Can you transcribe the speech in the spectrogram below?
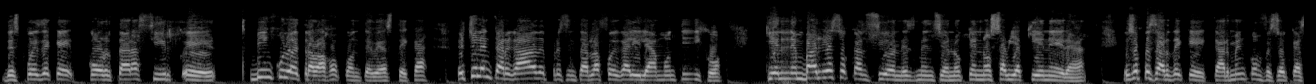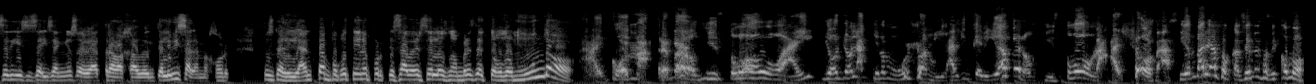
después de que cortara eh, vínculo de trabajo con TV Azteca. De hecho, la encargada de presentarla fue Galilea Montijo, quien en varias ocasiones mencionó que no sabía quién era. Eso a pesar de que Carmen confesó que hace 16 años había trabajado en Televisa. A lo mejor, pues Galilea tampoco tiene por qué saberse los nombres de todo mundo. Ay, comadre, pero si estuvo ahí. Yo, yo la quiero mucho a mi Gali querida, pero si estuvo gacho. O sea, así en varias ocasiones, así como,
